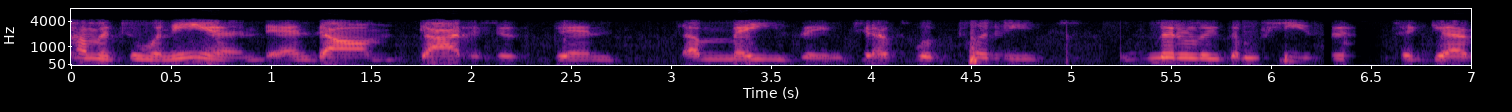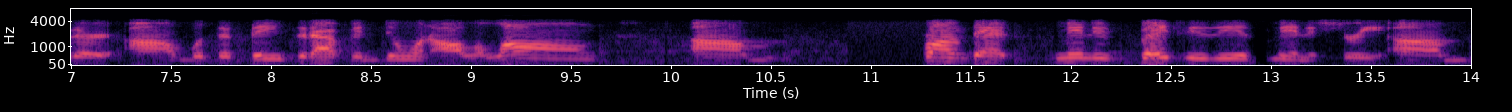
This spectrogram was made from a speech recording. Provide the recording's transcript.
coming to an end. And um, God has just been amazing, just with putting literally the pieces together um, with the things that I've been doing all along. Um, from that basically it is ministry um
